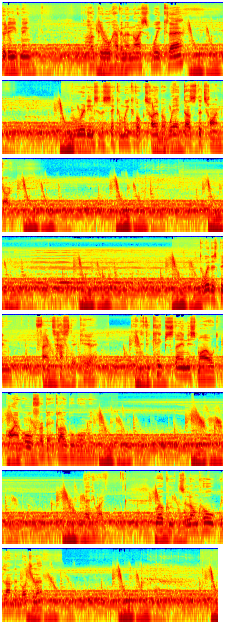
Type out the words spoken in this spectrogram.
Good evening. Hope you're all having a nice week there. We're already into the second week of October. Where does the time go? The weather's been fantastic here. If it keeps staying this mild, I am all for a bit of global warming. Anyway, welcome to Long Haul with London Modular.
